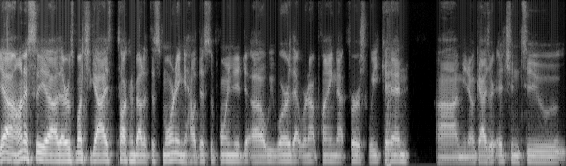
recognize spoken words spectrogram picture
Yeah, honestly, uh, there was a bunch of guys talking about it this morning. How disappointed uh, we were that we're not playing that first weekend. Um, you know, guys are itching to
